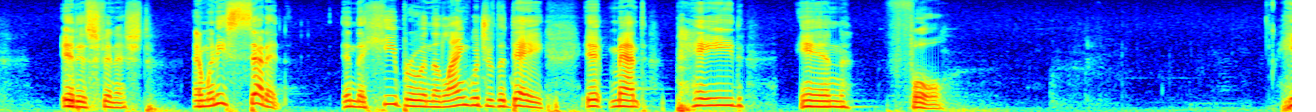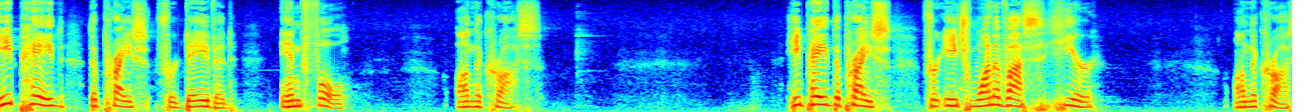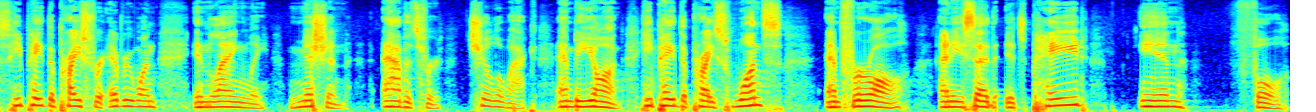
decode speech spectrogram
It is finished. And when he said it in the Hebrew, in the language of the day, it meant paid in full. He paid the price for David in full on the cross. He paid the price for each one of us here on the cross. He paid the price for everyone in Langley, Mission, Abbotsford, Chilliwack, and beyond. He paid the price once and for all. And he said, It's paid in full.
